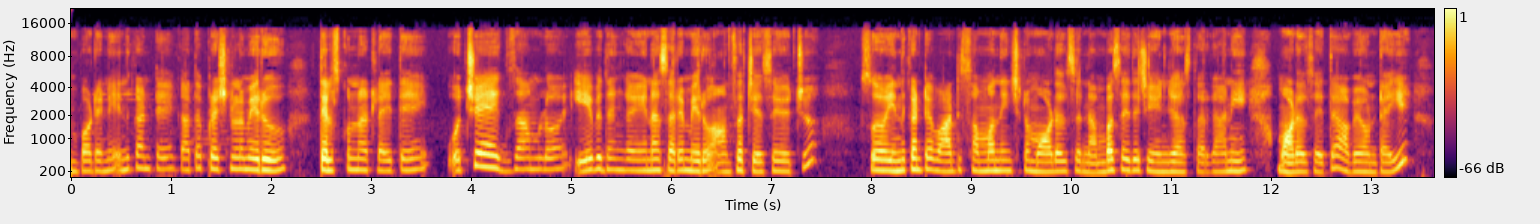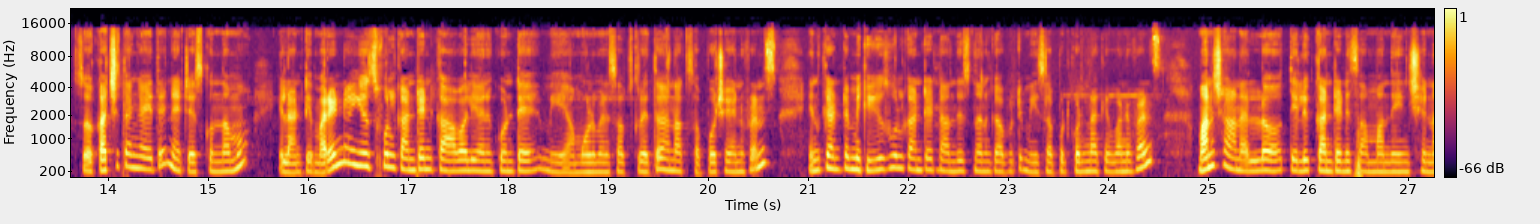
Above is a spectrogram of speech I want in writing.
ఇంపార్టెంట్ ఎందుకంటే గత ప్రశ్నలు మీరు తెలుసుకున్నట్లయితే వచ్చే ఎగ్జామ్లో ఏ విధంగా అయినా సరే మీరు ఆన్సర్ చేసేయచ్చు. సో ఎందుకంటే వాటికి సంబంధించిన మోడల్స్ నెంబర్స్ అయితే చేంజ్ చేస్తారు కానీ మోడల్స్ అయితే అవే ఉంటాయి. సో ఖచ్చితంగా అయితే నేర్చేసుకుందాము ఇలాంటి మరెన్నో యూస్ఫుల్ కంటెంట్ కావాలి అనుకుంటే మీ అమూలమైన సబ్స్క్రైబ్ నాకు సపోర్ట్ చేయండి ఫ్రెండ్స్. ఎందుకంటే మీకు యూస్ఫుల్ కంటెంట్ అందిస్తున్నాను కాబట్టి మీ సపోర్ట్ కూడా నాకు ఇవ్వండి ఫ్రెండ్స్. మన ఛానల్లో తెలుగు కంటెంట్కి సంబంధించిన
